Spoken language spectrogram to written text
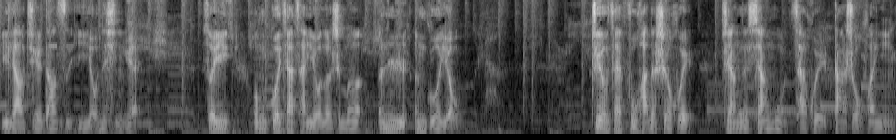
以了却到此一游的心愿。所以，我们国家才有了什么 N 日 N 国游。只有在浮华的社会，这样的项目才会大受欢迎。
